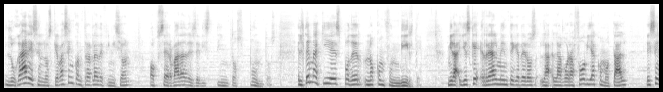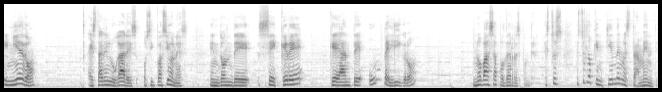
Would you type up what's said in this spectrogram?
lugares en los que vas a encontrar la definición observada desde distintos puntos. El tema aquí es poder no confundirte. Mira, y es que realmente, guerreros, la, la agorafobia como tal es el miedo a estar en lugares o situaciones en donde se cree que ante un peligro no vas a poder responder. Esto es, esto es lo que entiende nuestra mente.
